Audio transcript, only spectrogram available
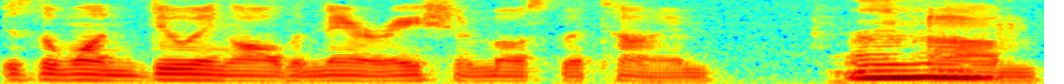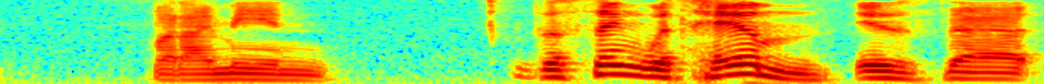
is the one doing all the narration most of the time. Mm-hmm. Um, but I mean, the thing with him is that,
